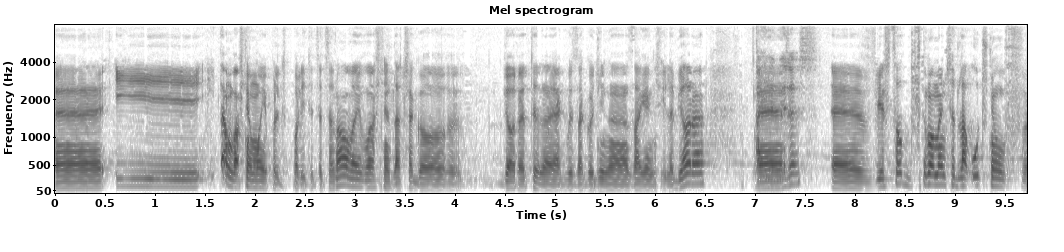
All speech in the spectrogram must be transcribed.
E, I, I tam właśnie o mojej poli- polityce cenowej właśnie, dlaczego biorę tyle jakby za godzinę zajęć, ile biorę. E? E, Wiesz co, w tym momencie dla uczniów e,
